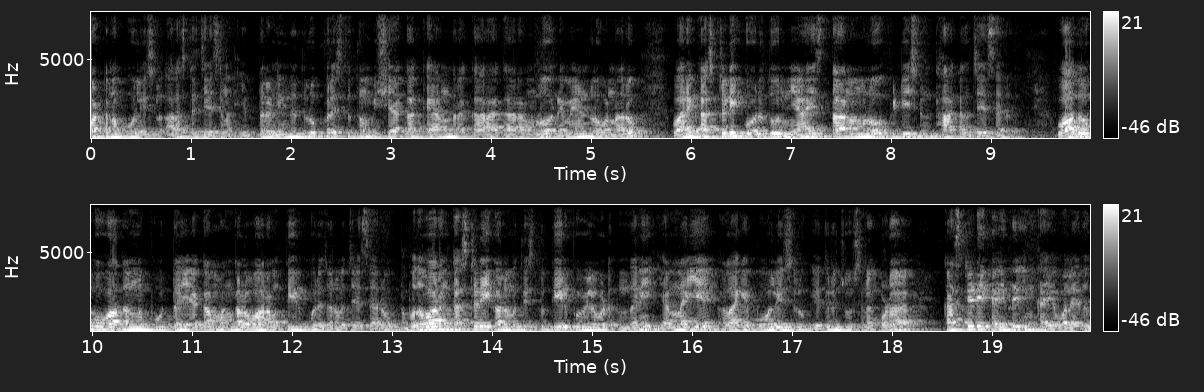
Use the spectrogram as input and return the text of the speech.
పట్టణ పోలీసులు అరెస్ట్ చేసిన ఇద్దరు నిందితులు ప్రస్తుతం విశాఖ కేంద్ర కారాగారంలో రిమాండ్లో ఉన్నారు. వారి కస్టడీ కోరుతూ న్యాయస్థానంలో పిటిషన్ దాఖలు చేశారు. వాదోపవాదనలు పూర్తయ్యాక మంగళవారం తీర్పు రిజర్వ్ చేశారు. బుధవారం కస్టడీకి అనుమతిస్తూ తీర్పు వెలువడుతుందని ఎన్ఐఏ అలాగే పోలీసులు ఎదురు చూసినా కూడా కస్టడీకి అయితే ఇంకా ఇవ్వలేదు.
